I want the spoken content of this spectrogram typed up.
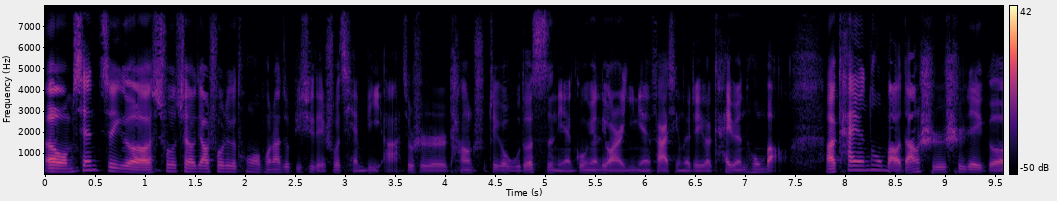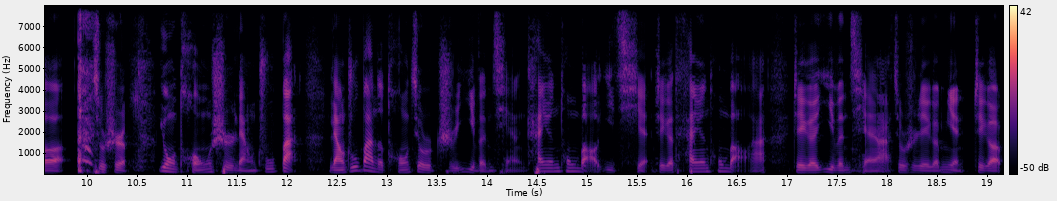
呃，我们先这个说要要说这个通货膨胀，就必须得说钱币啊，就是唐初这个武德四年（公元六二一年）发行的这个开元通宝啊。开元通宝当时是这个 就是用铜是两铢半，两铢半的铜就是值一文钱。开元通宝一钱，这个开元通宝啊，这个一文钱啊，就是这个面这个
